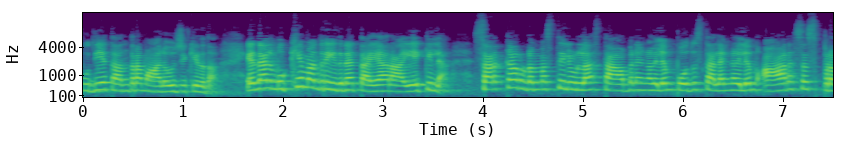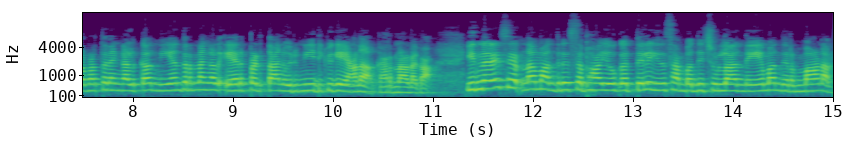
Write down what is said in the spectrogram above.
പുതിയ തന്ത്രം ആലോചിക്കുന്നത്. എന്നാൽ മുഖ്യമന്ത്രി ഇതിന് തയ്യാറായേക്കില്ല. സർക്കാർ ഉടമസ്ഥയിലുള്ള സ്ഥാപനങ്ങളിലും പൊതുസ്ഥലങ്ങളിലും ആർ എസ് എസ് പ്രവർത്തനങ്ങൾക്ക് നിയന്ത്രണങ്ങൾ ഏർപ്പെടുത്താൻ ഒരുങ്ങിയിരിക്കുകയാണ് കർണാടക. ഇന്നലെ ചേർന്ന മന്ത്രിസഭാ യോഗത്തിൽ ഇത് സംബന്ധിച്ചുള്ള നിയമനിർമ്മാണം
